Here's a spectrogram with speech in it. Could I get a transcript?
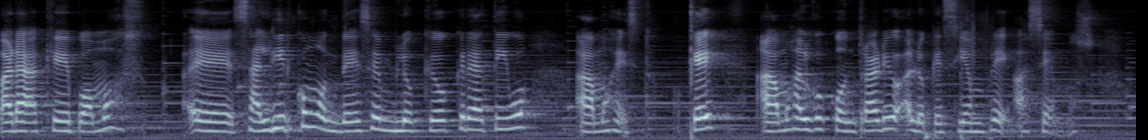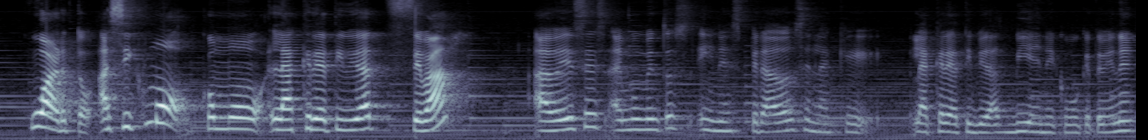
para que podamos eh, salir como de ese bloqueo creativo, hagamos esto, ¿ok? hagamos algo contrario a lo que siempre hacemos. Cuarto, así como, como la creatividad se va, a veces hay momentos inesperados en la que la creatividad viene, como que te vienen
